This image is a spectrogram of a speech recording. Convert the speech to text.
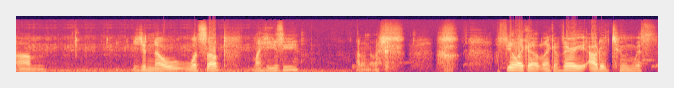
Um, you know what's up, my heezy? I don't know. I feel like a like a very out of tune with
